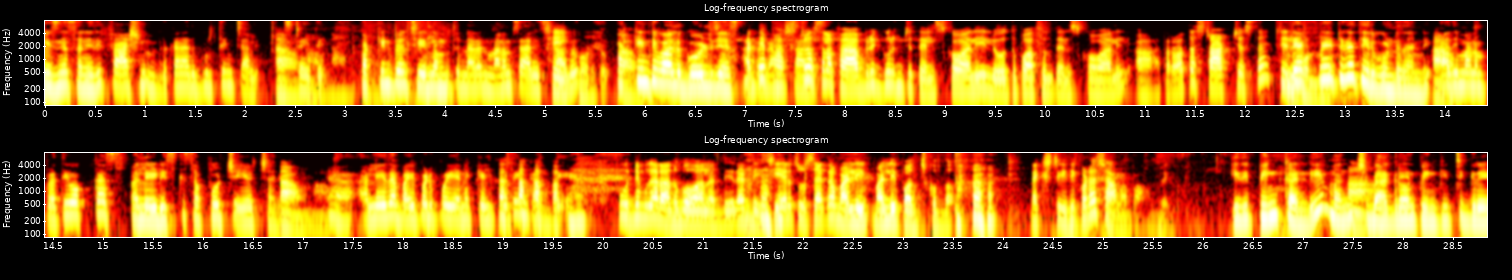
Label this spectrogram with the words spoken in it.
బిజినెస్ అనేది ఫ్యాషన్ ఉంటుంది. కానీ అది గుర్తించాలి ఫస్ట్ అయితే. పక్కింటి వాళ్ళు చీరలు అమ్ముతున్నారని మనం శారీస్ కాదు. చేయకూడదు. పక్కింటి వాళ్ళు గోల్డ్ అంటే చేస్తారు ఫస్ట్ అసలు ఫ్యాబ్రిక్ గురించి తెలుసుకోవాలి లోతుపాతులు తెలుసుకోవాలి. ఆ తర్వాత స్టార్ట్ చేస్తే. డెఫినెట్గా తిరుగుండదండి. అది మనం ప్రతి ఒక్క లేడీస్కి సపోర్ట్ చేయొచ్చు లేదా భయపడిపోయి వెనక్కి వెళ్ళిపోతే ఇంకా అంతే. పూర్ణిమ గారు అనుభవాలండి. రండి చీర చూసాక మళ్ళీ మళ్ళీ పంచుకుందాం. నెక్స్ట్ ఇది కూడా చాలా బాగుంది. ఇది పింక్ అండి. మంచి బ్యాక్గ్రౌండ్ పింక్ ఇచ్చి గ్రే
